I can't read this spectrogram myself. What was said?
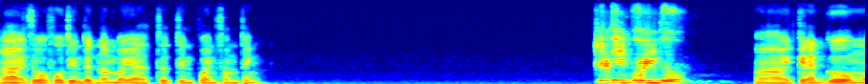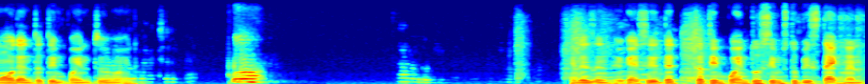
Ah, it's about fourteen. That number, yeah, thirteen point something. Thirteen point two. Uh, it cannot go more than thirteen point two, right? Oh, It doesn't. You can see that thirteen point two seems to be stagnant.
